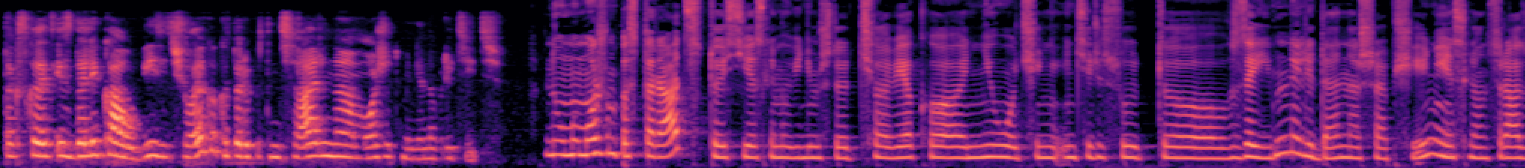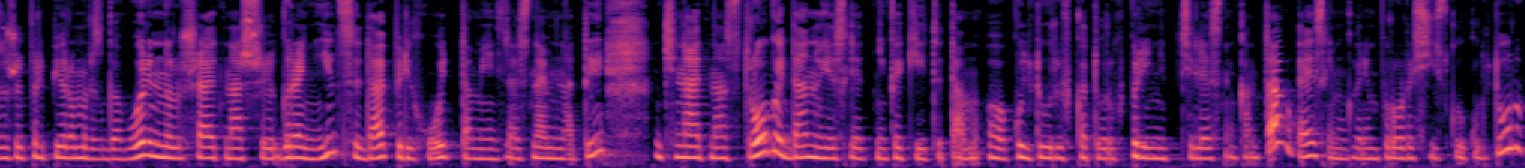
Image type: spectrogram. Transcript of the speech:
так сказать, издалека увидеть человека, который потенциально может мне навредить. Ну, мы можем постараться, то есть если мы видим, что этот человек э, не очень интересует э, взаимно ли, да, наше общение, если он сразу же при первом разговоре нарушает наши границы, да, переходит там, я не знаю, с нами на «ты», начинает нас трогать, да, но если это не какие-то там э, культуры, в которых принят телесный контакт, да, если мы говорим про российскую культуру,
